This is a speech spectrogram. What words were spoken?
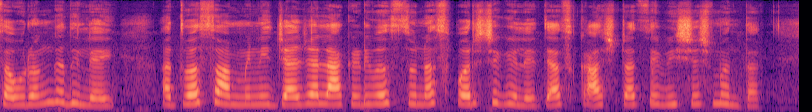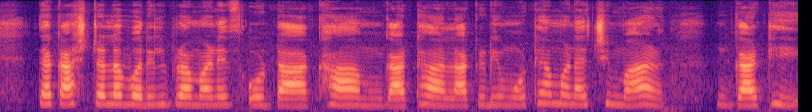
चौरंग दिले अथवा स्वामींनी ज्या ज्या लाकडी वस्तूंना स्पर्श केले त्यास काष्टाचे विशेष म्हणतात. त्या काष्टाला वरीलप्रमाणेच ओटा खांब गाठा लाकडी मोठ्या मण्याची माळ गाठी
